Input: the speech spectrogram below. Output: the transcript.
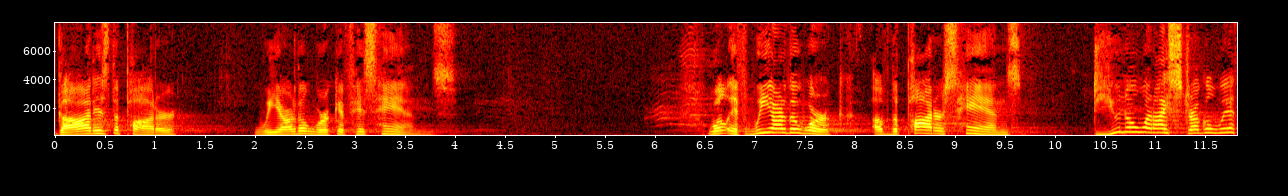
God is the potter, we are the work of his hands. Well, if we are the work of the potter's hands, do you know what I struggle with?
